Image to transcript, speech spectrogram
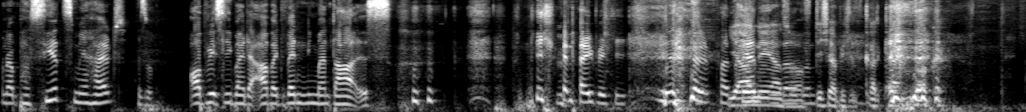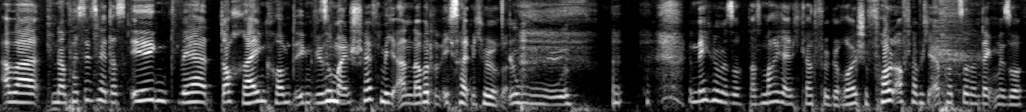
und dann passiert es mir halt, also obviously bei der Arbeit, wenn niemand da ist. Nicht, wenn irgendwelche Patienten Ja, nee, also auf dich habe ich jetzt gerade keinen Bock. Aber dann passiert es mir, dass irgendwer doch reinkommt, irgendwie so mein Chef mich anlabert und ich es halt nicht höre. Uh. Dann denke ich mir so, was mache ich eigentlich gerade für Geräusche? Voll oft habe ich AirPods drin und denke mir so,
